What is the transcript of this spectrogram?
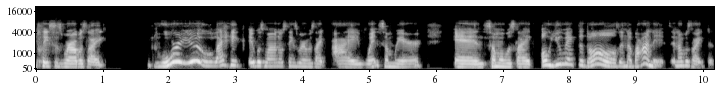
places where I was like, who are you? Like it was one of those things where it was like I went somewhere and someone was like, "Oh, you make the dolls and the bonnets," and I was like, "The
